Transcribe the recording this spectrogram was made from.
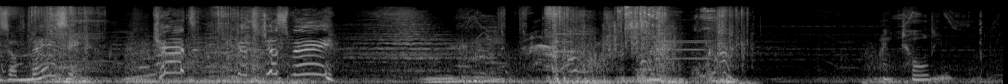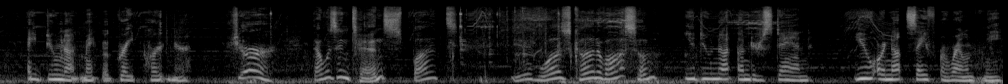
Was amazing! Kit! It's just me! I told you, I do not make a great partner. Sure, that was intense, but it was kind of awesome. You do not understand. You are not safe around me.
